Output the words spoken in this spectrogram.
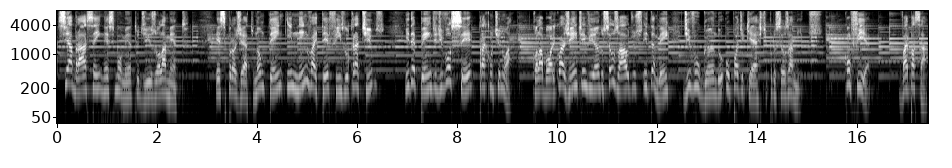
se abracem nesse momento de isolamento. Esse projeto não tem e nem vai ter fins lucrativos e depende de você para continuar. Colabore com a gente enviando seus áudios e também divulgando o podcast para os seus amigos. Confia, vai passar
